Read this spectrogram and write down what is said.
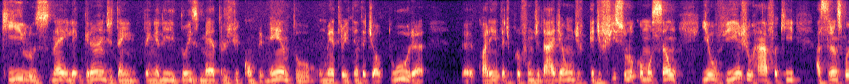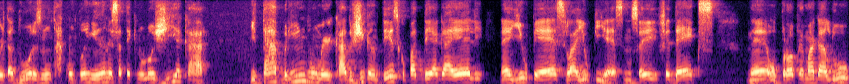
quilos, né, ele é grande, tem, tem ali 2 metros de comprimento, 1,80m de altura, 40 é, de profundidade, é onde é difícil locomoção, e eu vejo, Rafa, que as transportadoras não estão tá acompanhando essa tecnologia, cara. E tá abrindo um mercado gigantesco para DHL, né, UPS lá, UPS, não sei, FedEx, né, o próprio Magalu.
